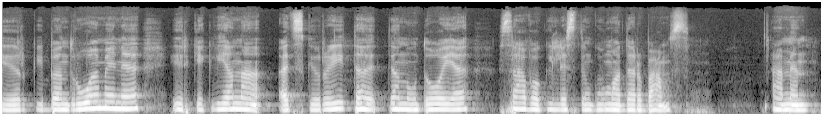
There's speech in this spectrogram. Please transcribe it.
ir kaip bendruomenė ir kiekvieną atskirai te, te naudoja savo gailestingumo darbams. Amen.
